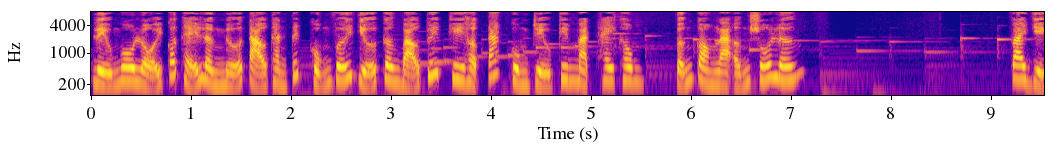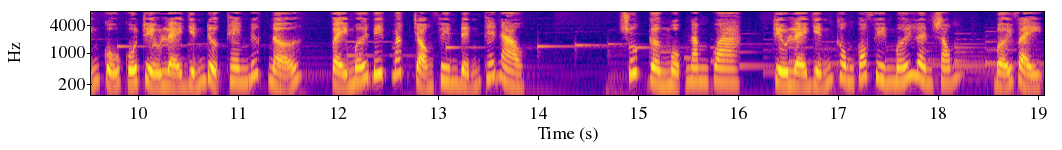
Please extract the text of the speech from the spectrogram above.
liệu ngô lỗi có thể lần nữa tạo thành tích khủng với giữa cơn bão tuyết khi hợp tác cùng Triệu Kim Mạch hay không, vẫn còn là ẩn số lớn. Vai diễn cũ của Triệu Lệ Dĩnh được khen nức nở, vậy mới biết mắt chọn phim đỉnh thế nào. Suốt gần một năm qua, Triệu Lệ Dĩnh không có phim mới lên sóng, bởi vậy,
